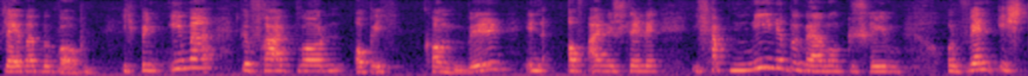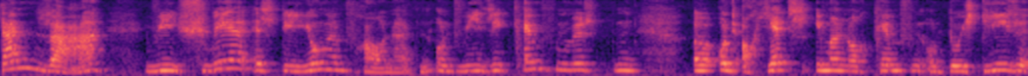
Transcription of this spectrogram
selber beworben. Ich bin immer gefragt worden, ob ich kommen will in, auf eine Stelle. Ich habe nie eine Bewerbung geschrieben. Und wenn ich dann sah, wie schwer es die jungen Frauen hatten und wie sie kämpfen müssten äh, und auch jetzt immer noch kämpfen und durch diese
